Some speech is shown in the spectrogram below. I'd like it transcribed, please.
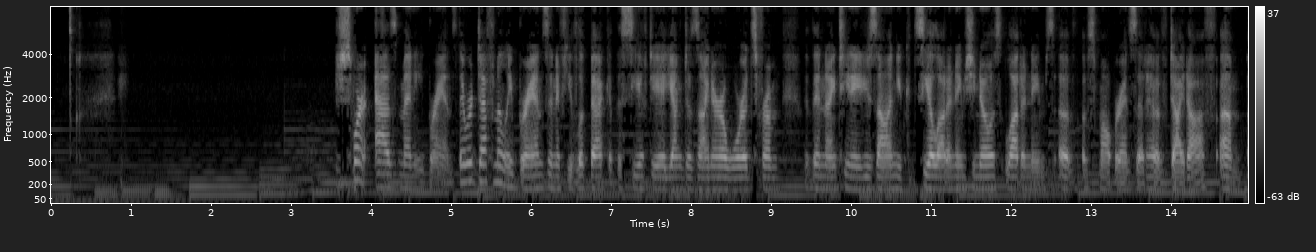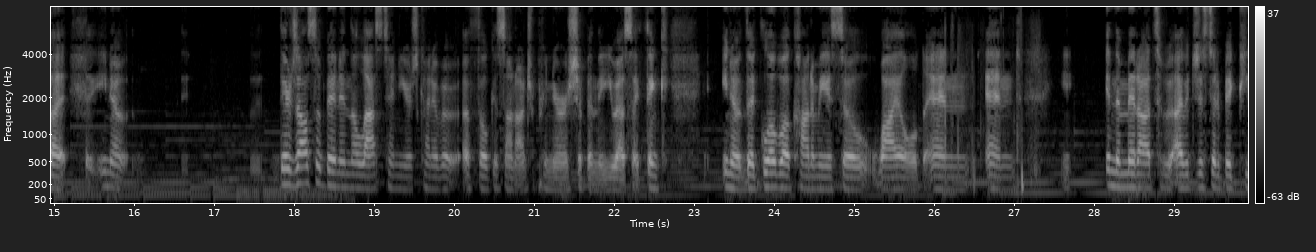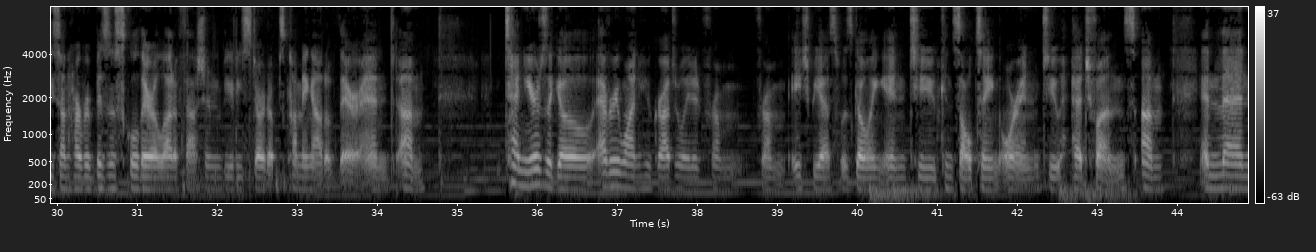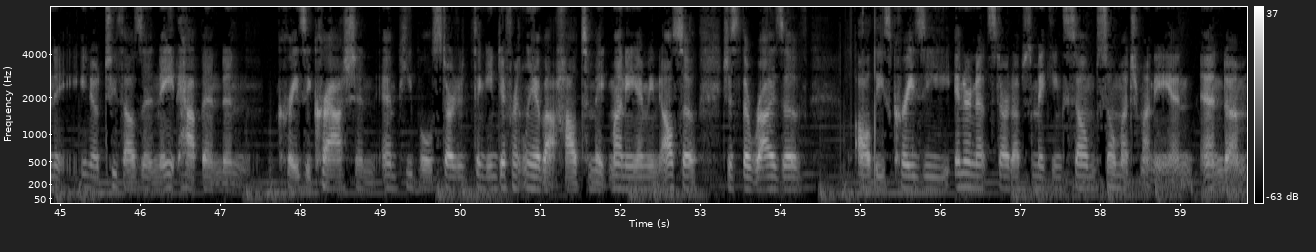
just weren't as many brands. There were definitely brands, and if you look back at the CFDA Young Designer Awards from the 1980s on, you could see a lot of names. You know, a lot of names of, of small brands that have died off. Um, but you know, there's also been in the last 10 years kind of a, a focus on entrepreneurship in the U.S. I think you know the global economy is so wild and and in the mid aughts, I just did a big piece on Harvard Business School. There are a lot of fashion beauty startups coming out of there, and um, ten years ago, everyone who graduated from from HBS was going into consulting or into hedge funds, um, and then you know 2008 happened and crazy crash and, and people started thinking differently about how to make money. I mean, also just the rise of all these crazy internet startups making so so much money and and um,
